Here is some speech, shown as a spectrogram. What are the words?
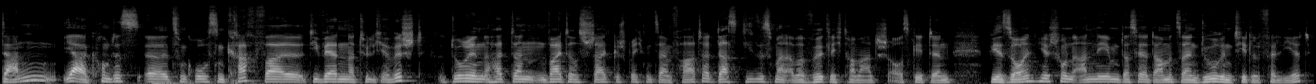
dann, ja, kommt es äh, zum großen Krach, weil die werden natürlich erwischt. Durin hat dann ein weiteres Streitgespräch mit seinem Vater, das dieses Mal aber wirklich dramatisch ausgeht, denn wir sollen hier schon annehmen, dass er damit seinen Durin-Titel verliert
